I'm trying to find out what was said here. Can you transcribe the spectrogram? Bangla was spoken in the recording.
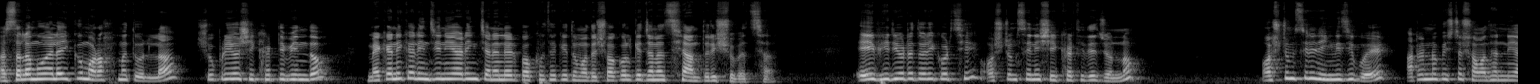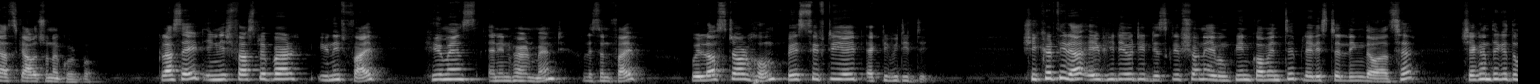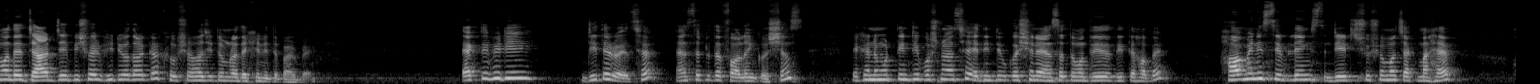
আসসালামু আলাইকুম রহমতুল্লাহ সুপ্রিয় শিক্ষার্থীবৃন্দ, মেকানিক্যাল ইঞ্জিনিয়ারিং চ্যানেলের পক্ষ থেকে তোমাদের সকলকে জানাচ্ছি আন্তরিক শুভেচ্ছা। এই ভিডিওটা তৈরি করছি অষ্টম শ্রেণির শিক্ষার্থীদের জন্য। অষ্টম শ্রেণির ইংরেজি বইয়ে আটান্ন পৃষ্ঠা সমাধান নিয়ে আজকে আলোচনা করব। Class eight, English first paper, unit five, humans and environment, lesson five, we lost our home, page fifty eight, activity D. শিক্ষার্থীরা এই ভিডিওটির ডিসক্রিপশনে এবং পিন কমেন্টে প্লেলিস্টের লিঙ্ক দেওয়া আছে। সেখান থেকে তোমাদের যার যে বিষয়ের ভিডিও দরকার, খুব সহজেই তোমরা দেখে নিতে পারবে। অ্যাক্টিভিটি ডিতে রয়েছে answer to the following questions এখানে মোট তিনটি প্রশ্ন আছে, এই তিনটি কোয়েশ্চেনের অ্যান্সার তোমাদের দিতে হবে। How many siblings did Sushma Chakma have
